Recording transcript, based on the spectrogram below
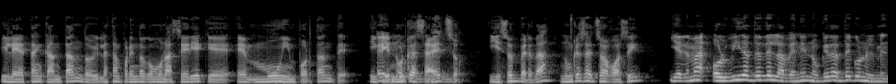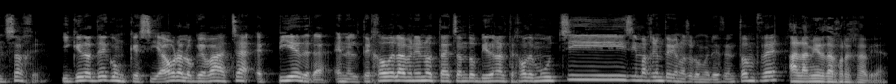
Y les está encantando y le están poniendo como una serie que es muy importante y Es que nunca se ha hecho. Y eso es verdad, nunca se ha hecho algo así. Y además, olvídate de la veneno, quédate con el mensaje. Y quédate con que si ahora lo que vas a echar es piedra en el tejado de la veneno, estás echando piedra en el tejado de muchísima gente que no se lo merece. Entonces, A la mierda, Jorge Javier.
